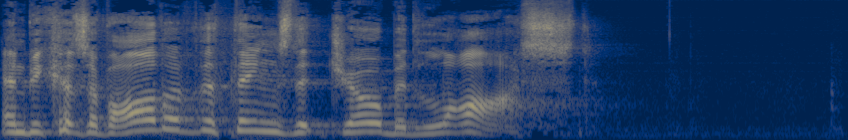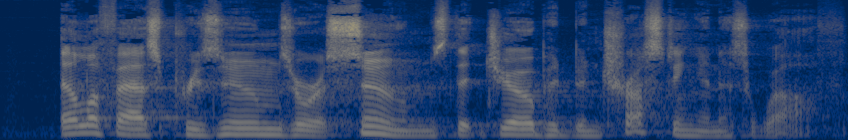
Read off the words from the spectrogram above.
And because of all of the things that Job had lost, Eliphaz presumes or assumes that Job had been trusting in his wealth.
